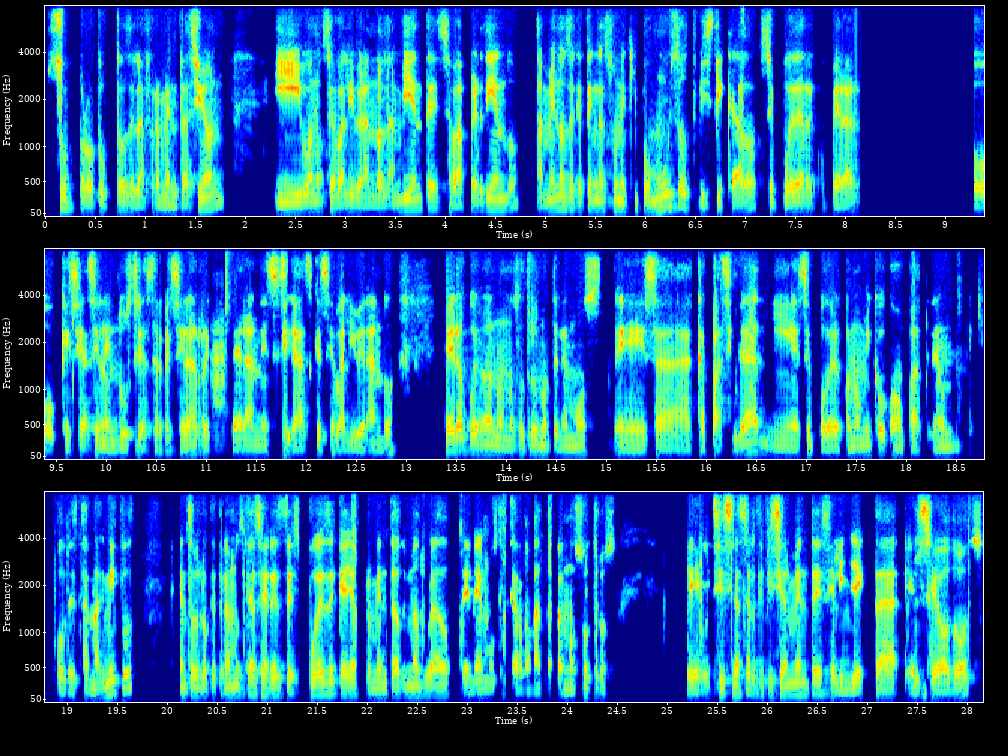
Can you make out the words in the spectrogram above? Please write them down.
subproductos de la fermentación y bueno, se va liberando al ambiente, se va perdiendo. A menos de que tengas un equipo muy sofisticado, se puede recuperar o que se hace en la industria cervecera, recuperan ese gas que se va liberando pero pues bueno, nosotros no tenemos eh, esa capacidad ni ese poder económico como para tener un equipo de esta magnitud. Entonces lo que tenemos que hacer es, después de que haya fermentado y madurado, tenemos que carbonatar a nosotros. Eh, si se hace artificialmente, se le inyecta el CO2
